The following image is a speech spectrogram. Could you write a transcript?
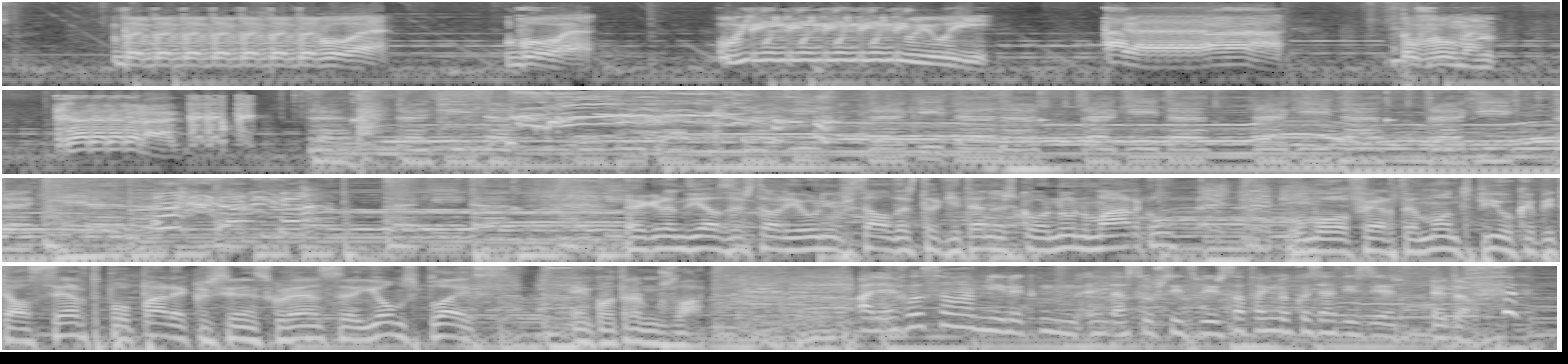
Boa, boa. Ui, ui, ui, ui, ui, ui, ui. Ah, ah, ah. Woman. Rarararac. A grandiosa história universal das traquitanas com o Nuno Marco. Uma oferta Montepio Capital Certo, poupar é crescer em segurança e Homes Place. Encontramos-nos lá. Olha, em relação à menina que me anda a substituir, só tenho uma coisa a dizer. Então.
